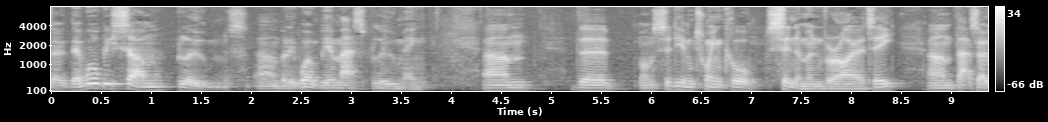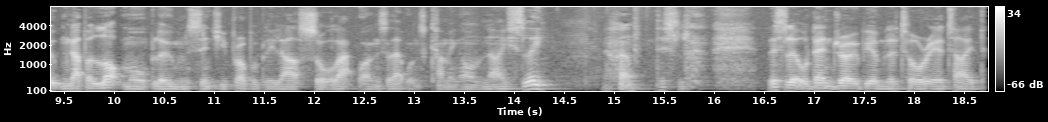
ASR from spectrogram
So there will be some blooms, um, but it won't be a mass blooming. Um, the Oncidium Twinkle cinnamon variety, um, that's opened up a lot more blooms since you probably last saw that one, so that one's coming on nicely. this, this little Dendrobium Latouria type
